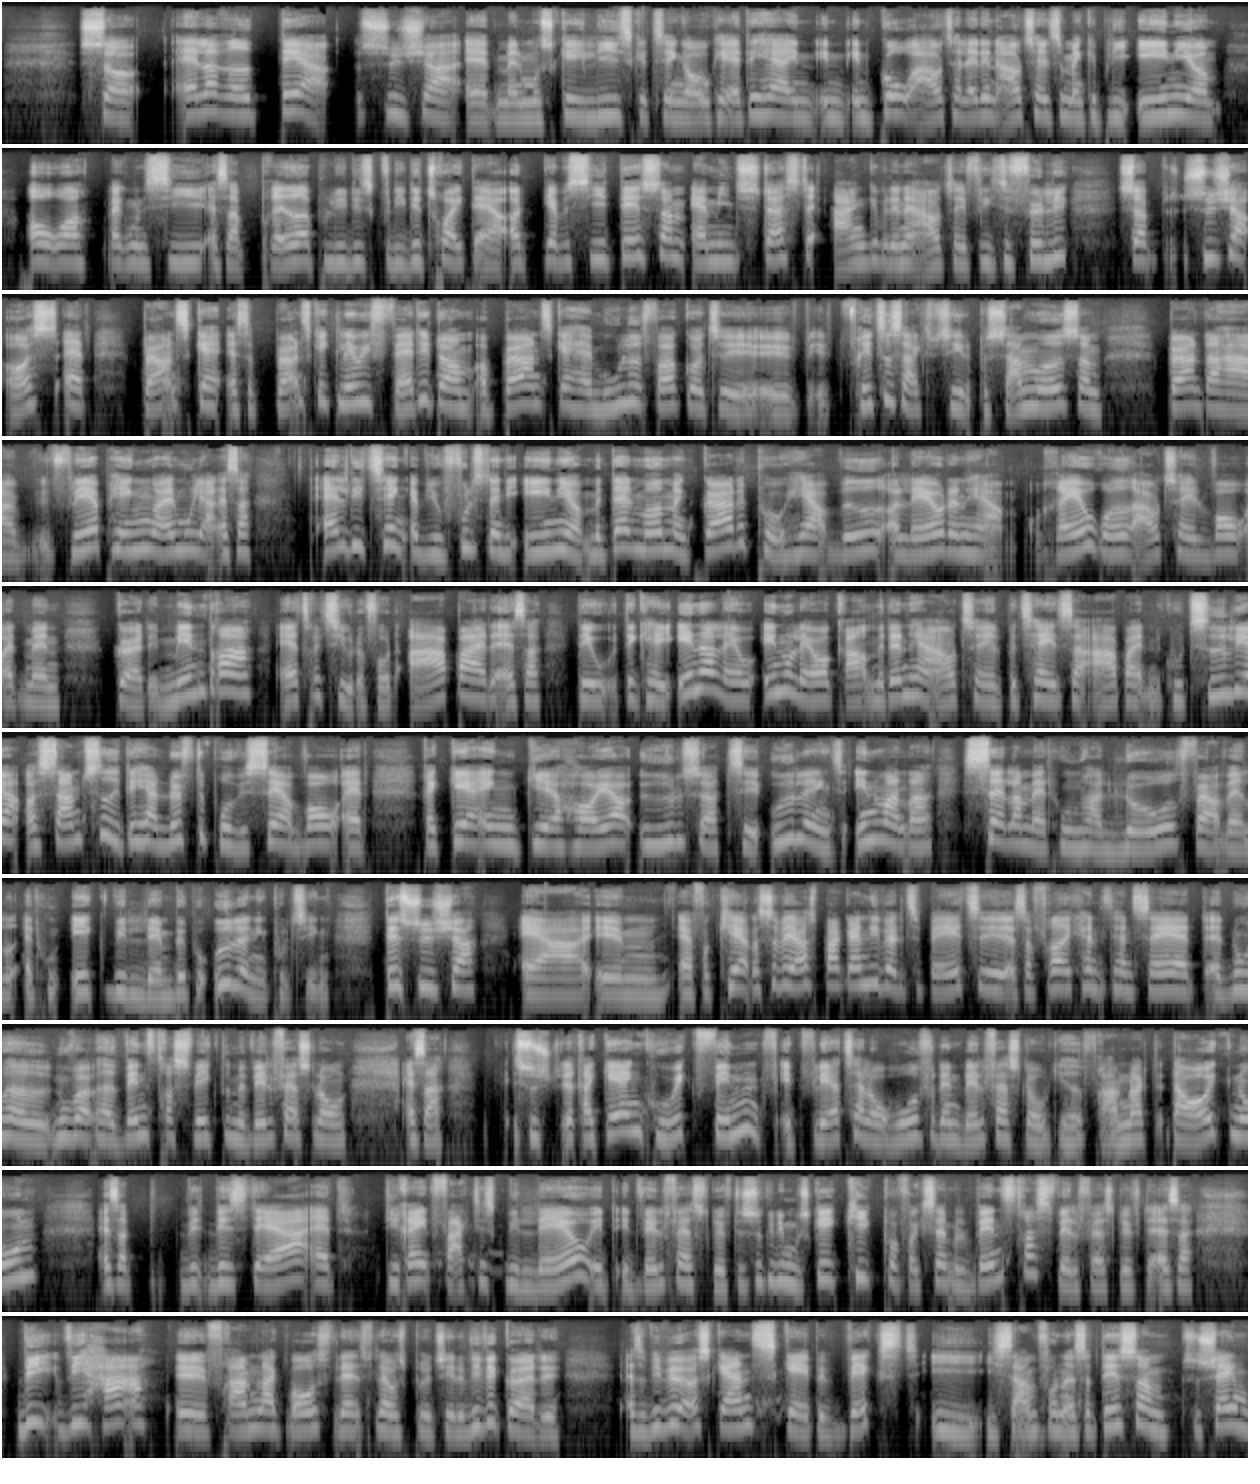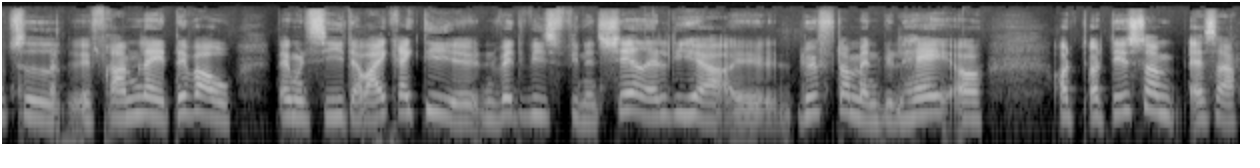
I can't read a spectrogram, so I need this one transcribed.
Så allerede der synes jeg, at man måske lige skal tænke, okay, er det her en, en, en god aftale? Er det en aftale, som man kan blive enige om over, hvad kan man sige, altså bredere politisk? Fordi det tror jeg ikke, det er. Og jeg vil sige, det som er min største anke ved den her aftale, fordi selvfølgelig, så synes jeg også, at børn skal, altså børn skal ikke leve i fattigdom, og børn skal have mulighed for at gå til øh, fritidsaktiviteter på samme måde som børn, der har flere penge og alt muligt andet. Altså, alle de ting er vi jo fuldstændig enige om, men den måde, man gør det på her ved at lave den her revrøde aftale, hvor at man gør det mindre attraktivt at få et arbejde, altså det, jo, det kan i endnu, lave, endnu lavere grad med den her aftale betale sig arbejde end kunne tidligere, og samtidig det her løftebrud, vi ser, hvor at regeringen giver højere ydelser til udlændinge til indvandrere, selvom at hun har lovet før valget, at hun ikke vil lempe på udlændingepolitikken. Det synes jeg er, øhm, er forkert, og så vil jeg også bare gerne lige vælge tilbage til, altså Frederik han, han sagde, at, at nu havde, nu havde Venstre svigtet med velfærdsloven. Altså, synes, regeringen kunne ikke finde et flertal overhovedet for den velfærdslov, de havde fremlagt. Der var jo ikke nogen... Altså, hvis det er, at de rent faktisk vil lave et, et velfærdsløfte, så kan de måske kigge på for eksempel Venstres velfærdsløfte. Altså, vi, vi har øh, fremlagt vores finanslovsprioriteter. Vi vil gøre det, altså vi vil også gerne skabe vækst i, i samfundet. Altså det, som Socialdemokratiet øh, fremlagde, det var jo, hvad kan man sige, der var ikke rigtig øh, nødvendigvis finansieret alle de her øh, løfter, man ville have, og, og, og det som, altså,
